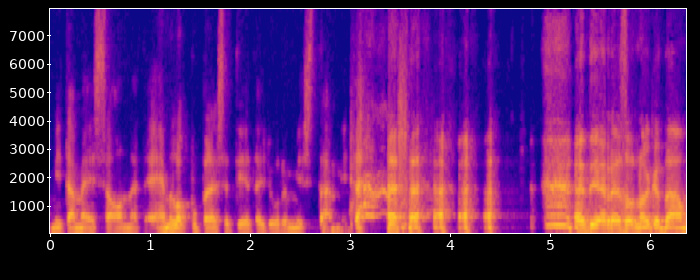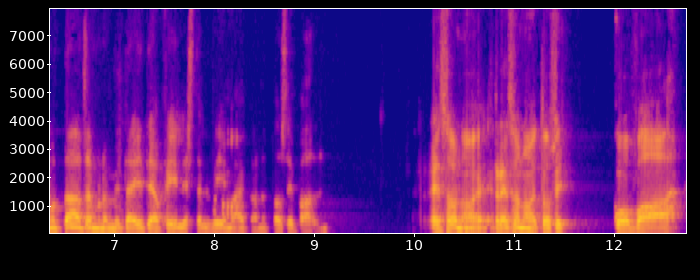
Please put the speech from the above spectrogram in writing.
mitä meissä on. Että eihän me loppupeleissä tietä juuri mistään mitään. en tiedä resonoiko tämä, mutta tämä on semmoinen, mitä itse olen fiilistellyt viime aikoina tosi paljon. Resonoi, resonoi tosi kovaa.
